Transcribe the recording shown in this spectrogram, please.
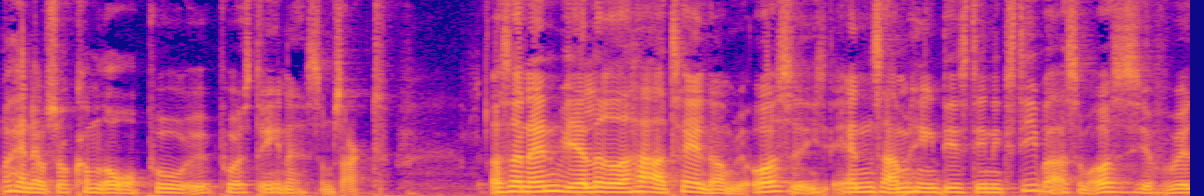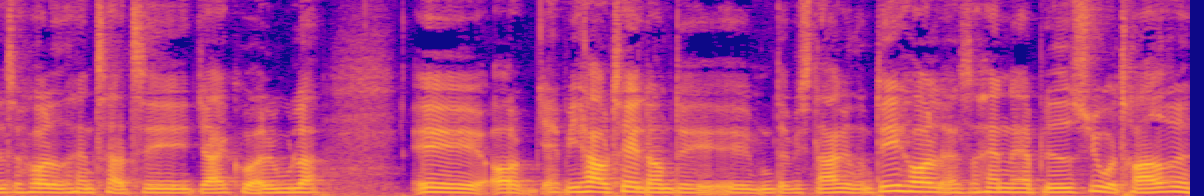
Og han er jo så kommet over på, øh, på Astana, som sagt. Og så en anden, vi allerede har talt om, også i anden sammenhæng, det er Stenik Stibar, som også siger farvel til holdet. Han tager til Jaiko Alula. Øh, og ja, vi har jo talt om det, øh, da vi snakkede om det hold. Altså han er blevet 37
